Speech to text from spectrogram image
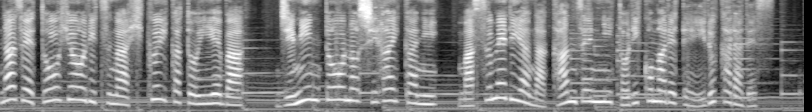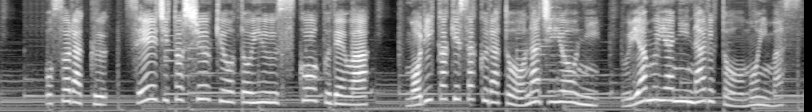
なぜ投票率が低いかといえば、自民党の支配下にマスメディアが完全に取り込まれているからです。おそらく政治と宗教というスコープでは、森掛桜と同じようにうやむやになると思います。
